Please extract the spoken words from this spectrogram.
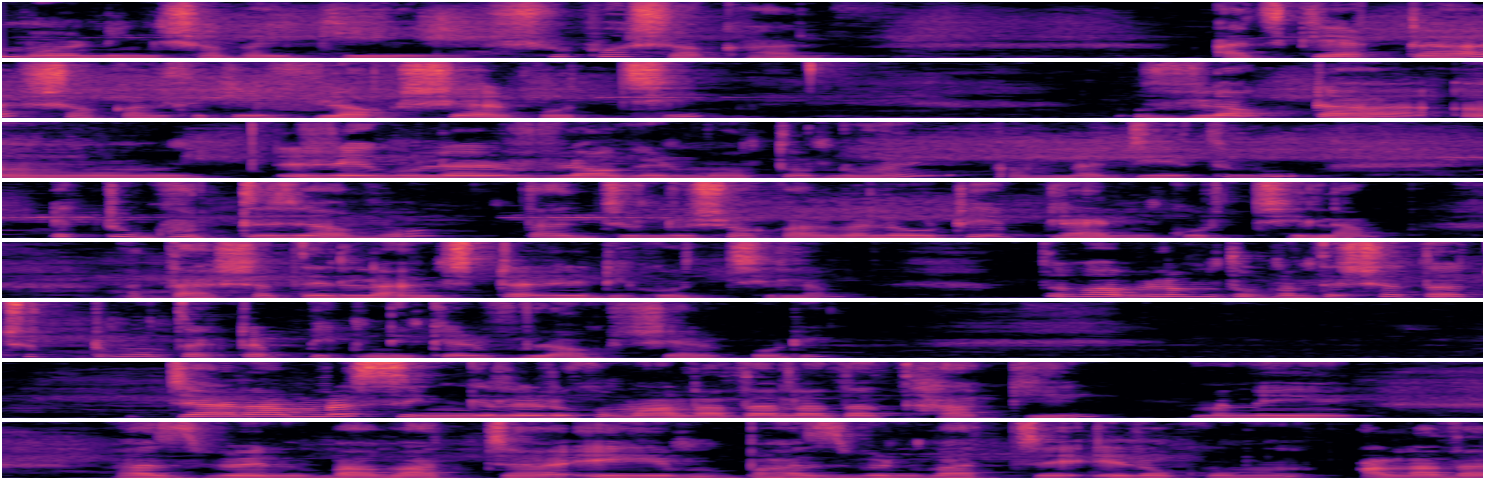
মর্নিং সবাইকে। শুভ সকাল। আজকে একটা সকাল থেকে ভ্লগ শেয়ার করছি। ভ্লগটা রেগুলার ভ্লগের মতো নয়। আমরা যেহেতু একটু ঘুরতে যাব, তার জন্য সকালবেলা উঠেই প্ল্যান করছিলাম আর তার সাথে লাঞ্চটা রেডি করছিলাম। তো ভাবলাম তোমাদের সাথেও ছোট্ট মতো একটা পিকনিকের ভ্লগ শেয়ার করি। যারা আমরা সিঙ্গেল এরকম আলাদা আলাদা থাকি মানে হাজব্যান্ড বা বাচ্চা, এই হাজব্যান্ড বাচ্চা এরকম আলাদা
